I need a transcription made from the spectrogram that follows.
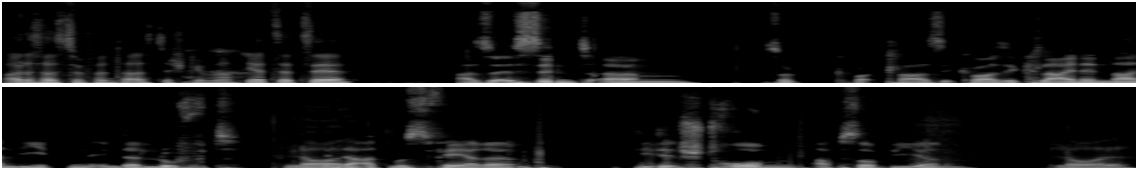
Oh, das hast du fantastisch gemacht. Jetzt erzähl. Also es sind ähm, so qu- quasi, quasi kleine Naniten in der Luft, in der lol, Atmosphäre, die den Strom absorbieren. lol.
